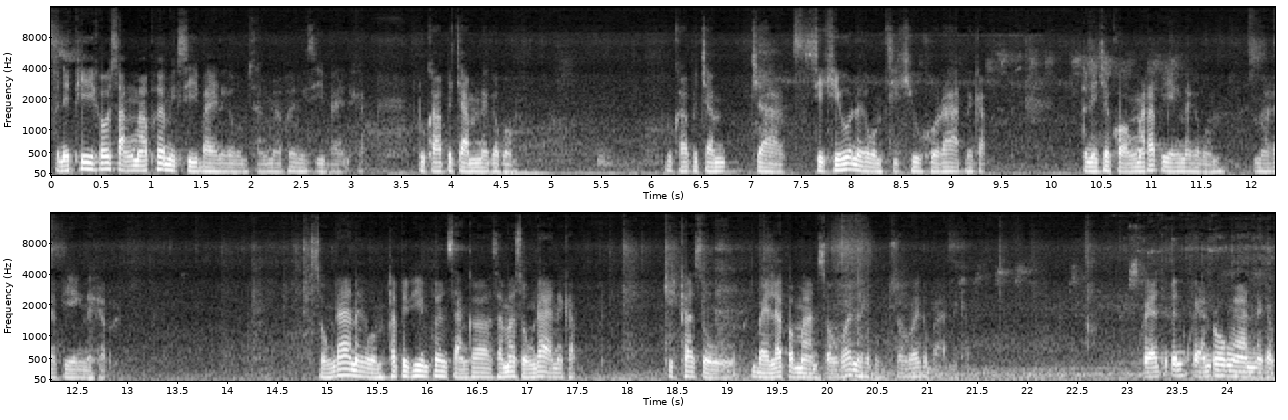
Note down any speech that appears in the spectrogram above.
ตอนนี้พี่เขาสั่งมาเพิ่มอีกสี่ใบนะครับผมสั่งมาเพิ่มอีกสี่ใบนะครับ ลูกค้าประจำนะครับผม ลูกค้าประจำจากสีคิ้วนะครับผมสีคิ้วโคราชนะครับ ตัวนี้เจ้าของมารับเองนะครับผม มารับเองนะครับ ส่งได้นะครับผม ถ้าไปพี่เพื่อนสั่งก็สามารถส่งได้นะครับ คิดค่าส่งใบละประมาณ 200นะครับผม200กว่าบาทนะครับ แขวนจะเป็นแขวนโรงงานนะครับ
